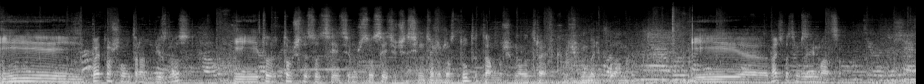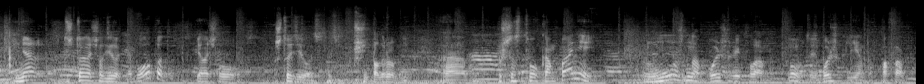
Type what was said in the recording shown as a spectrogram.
И поэтому шел интернет-бизнес, и в том числе соцсети, потому что соцсети очень сильно тоже растут, и там очень много трафика, очень много рекламы. И э, начал этим заниматься. У меня, что я начал делать? У меня был опыт, я начал что делать? Чуть подробнее. А, большинство компаний нужно больше рекламы, ну, то есть больше клиентов, по факту.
